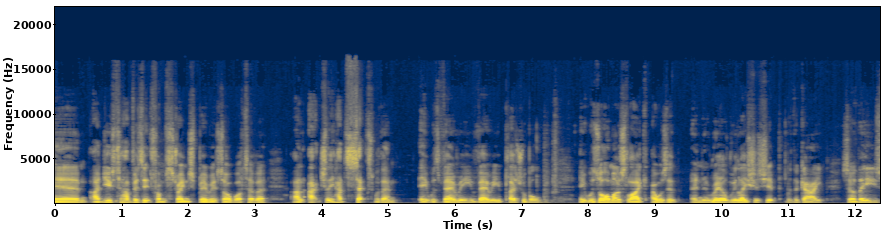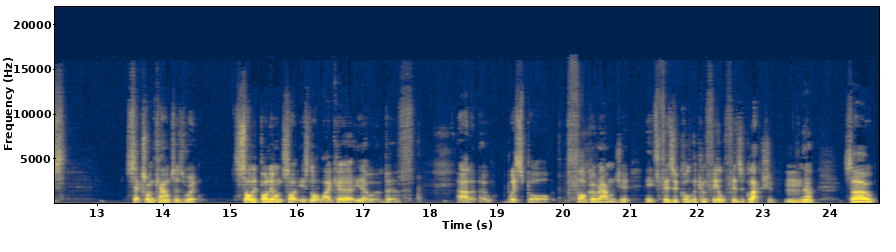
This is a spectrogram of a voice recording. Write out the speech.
Um, I'd used to have visits from strange spirits or whatever, and actually had sex with them. It was very, very pleasurable. It was almost like I was in, in a real relationship with a guy. So these sexual encounters were solid body on site. It's not like a you know a bit of I don't know wisp or fog around you. It's physical. They can feel physical action. You know. So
